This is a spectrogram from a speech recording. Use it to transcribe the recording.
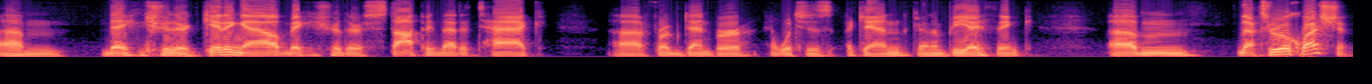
um, making sure they're getting out, making sure they're stopping that attack uh, from Denver, which is again going to be, I think, um, that's a real question.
